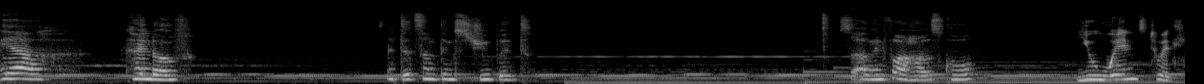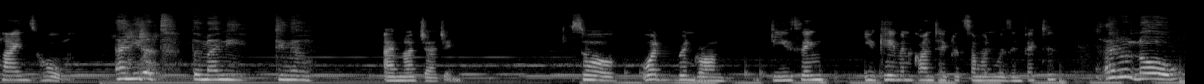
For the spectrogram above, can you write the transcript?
yeah, kind of. I did something stupid. So I went for a house call. You went to a client's home. I needed the money, do you know? I'm not judging. So, what went wrong? Do you think you came in contact with someone who was infected? I don't know,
